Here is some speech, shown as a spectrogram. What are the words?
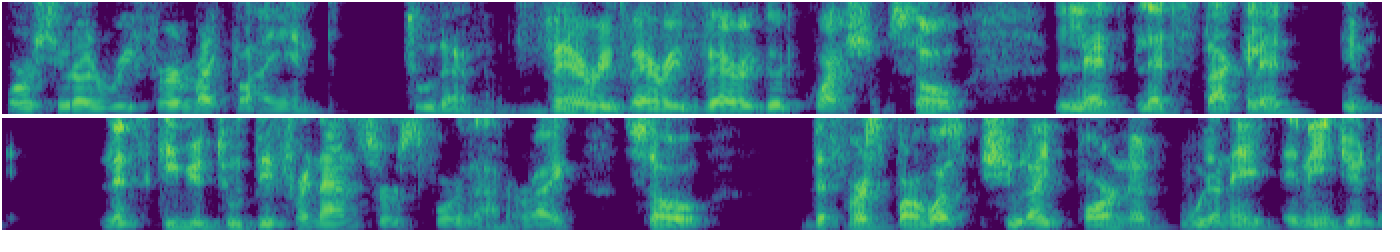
or should I refer my client to them? Very, very, very good question. So let let's tackle it in let's give you two different answers for that. All right. So the first part was should I partner with an, an agent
